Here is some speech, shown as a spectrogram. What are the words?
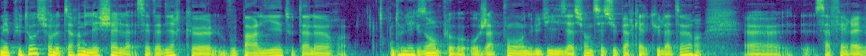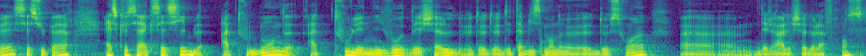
mais plutôt sur le terrain de l'échelle. C'est-à-dire que vous parliez tout à l'heure de l'exemple au Japon de l'utilisation de ces supercalculateurs. Euh, ça fait rêver, c'est super. Est-ce que c'est accessible à tout le monde, à tous les niveaux d'échelle d'établissement de, de, soins, euh, déjà à l'échelle de la France?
